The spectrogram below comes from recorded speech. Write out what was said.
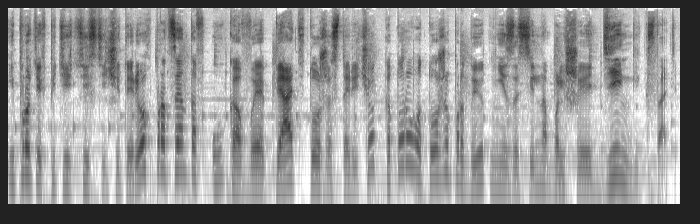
и против 54% у КВ-5, тоже старичок, которого тоже продают не за сильно большие деньги, кстати.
